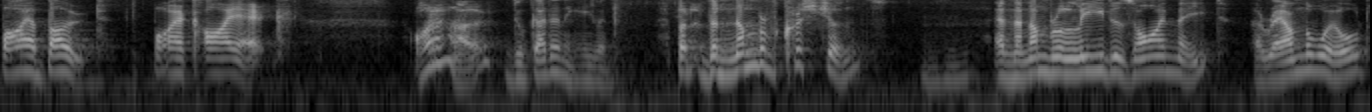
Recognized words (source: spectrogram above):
buy a boat, buy a kayak. I don't know. Do gardening even. But the number of Christians and the number of leaders I meet around the world,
